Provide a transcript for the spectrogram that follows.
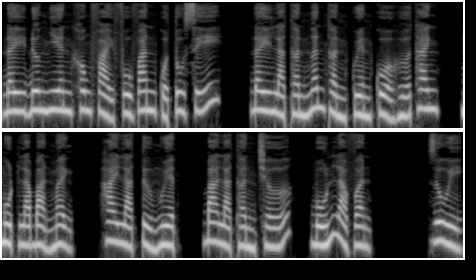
đây đương nhiên không phải phù văn của tu sĩ, đây là thần ngân thần quyền của hứa thanh, một là bản mệnh, hai là tử nguyệt, ba là thần chớ, bốn là vận. Rùi,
